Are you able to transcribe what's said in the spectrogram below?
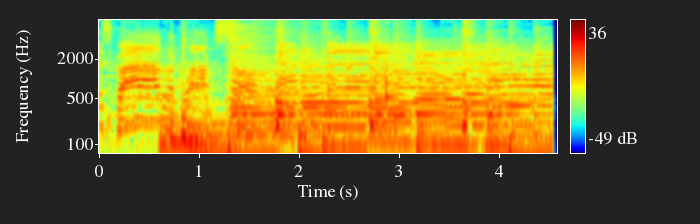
It's five o'clock. So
